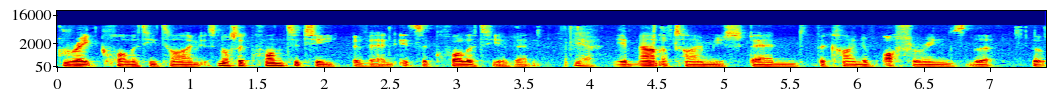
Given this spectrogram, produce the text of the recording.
great quality time. It's not a quantity event; it's a quality event. Yeah. The amount of time you spend, the kind of offerings that that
